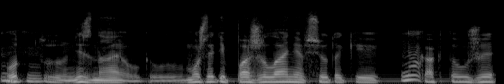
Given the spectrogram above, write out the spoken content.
Вот, э, не знаю, может, эти пожелания все-таки ну, как-то уже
